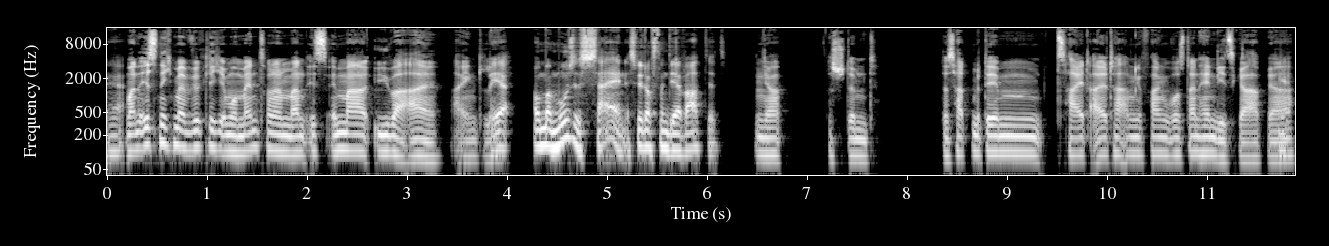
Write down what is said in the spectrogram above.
Ja. Man ist nicht mehr wirklich im Moment, sondern man ist immer überall eigentlich. Ja, und man muss es sein. Es wird auch von dir erwartet. Ja, das stimmt. Das hat mit dem Zeitalter angefangen, wo es dann Handys gab, ja. ja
